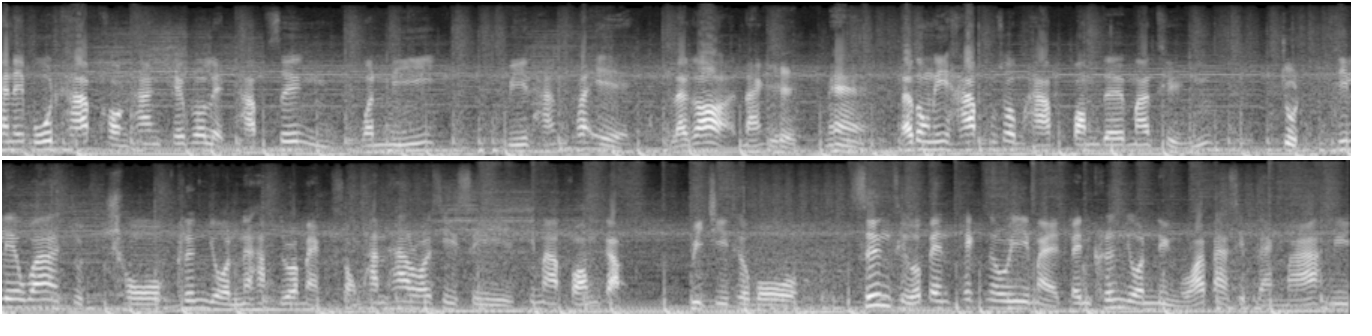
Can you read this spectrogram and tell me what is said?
ภายในบูธครับของทางเชฟโรเลตครับ ซึ่งวันนี้มีทั้งพระเอกแล้วก็นางเอกแม่แล้วตรงนี้ครับผู้ชมครับปอมเดินมาถึงจุดที่เรียกว่าจุดโชว์เครื่องยนต์นะครับ Duramax 2,500ซีซีที่มาพร้อมกับ VG Turbo ซึ่งถือว่าเป็นเทคโนโลยีใหม่เป็นเครื่องยนต์ 180 แรงม้า มี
